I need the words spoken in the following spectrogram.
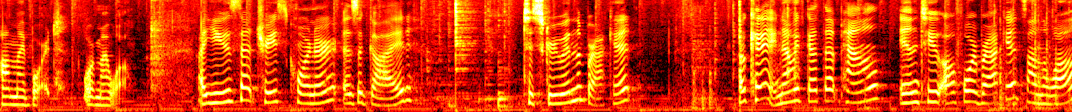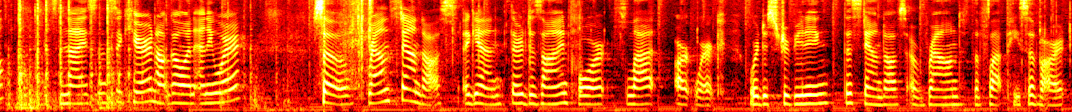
on my board or my wall. I use that traced corner as a guide to screw in the bracket Okay, now we've got that panel into all four brackets on the wall. It's nice and secure, not going anywhere. So round standoffs, again, they're designed for flat artwork. We're distributing the standoffs around the flat piece of art.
